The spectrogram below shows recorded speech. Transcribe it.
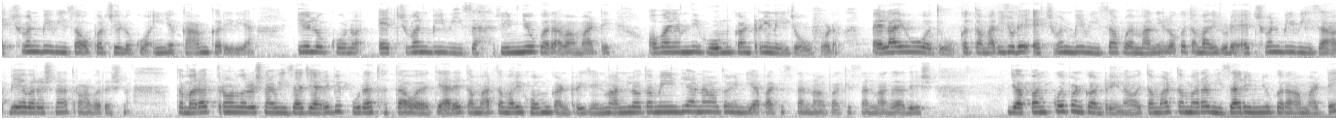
એચ વન બી વિઝા ઉપર જે લોકો અહીંયા કામ કરી રહ્યા, એ લોકોનો H one B visa renew કરાવવા માટે હવે એમની હોમ કન્ટ્રી નહીં જવું પડે. પહેલાં એવું હતું કે તમારી જોડે એચ વન બી વિઝા હોય, માની લો કે તમારી જોડે એચ વન બી વિઝા બે વર્ષના, ત્રણ વર્ષના તમારા ત્રણ વર્ષના વિઝા જ્યારે બી પૂરા થતા હોય ત્યારે તમારે તમારી હોમ કન્ટ્રી જઈને, માની લો તમે ઇન્ડિયાના હો તો ઇન્ડિયા પાકિસ્તાનના હોય પાકિસ્તાન બાંગ્લાદેશ જાપાન કોઈ પણ કન્ટ્રીના હોય, તમારે તમારા વિઝા રિન્યૂ કરાવવા માટે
